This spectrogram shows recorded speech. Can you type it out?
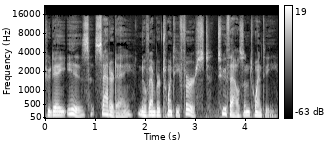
Today is Saturday, November 21st, 2020.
